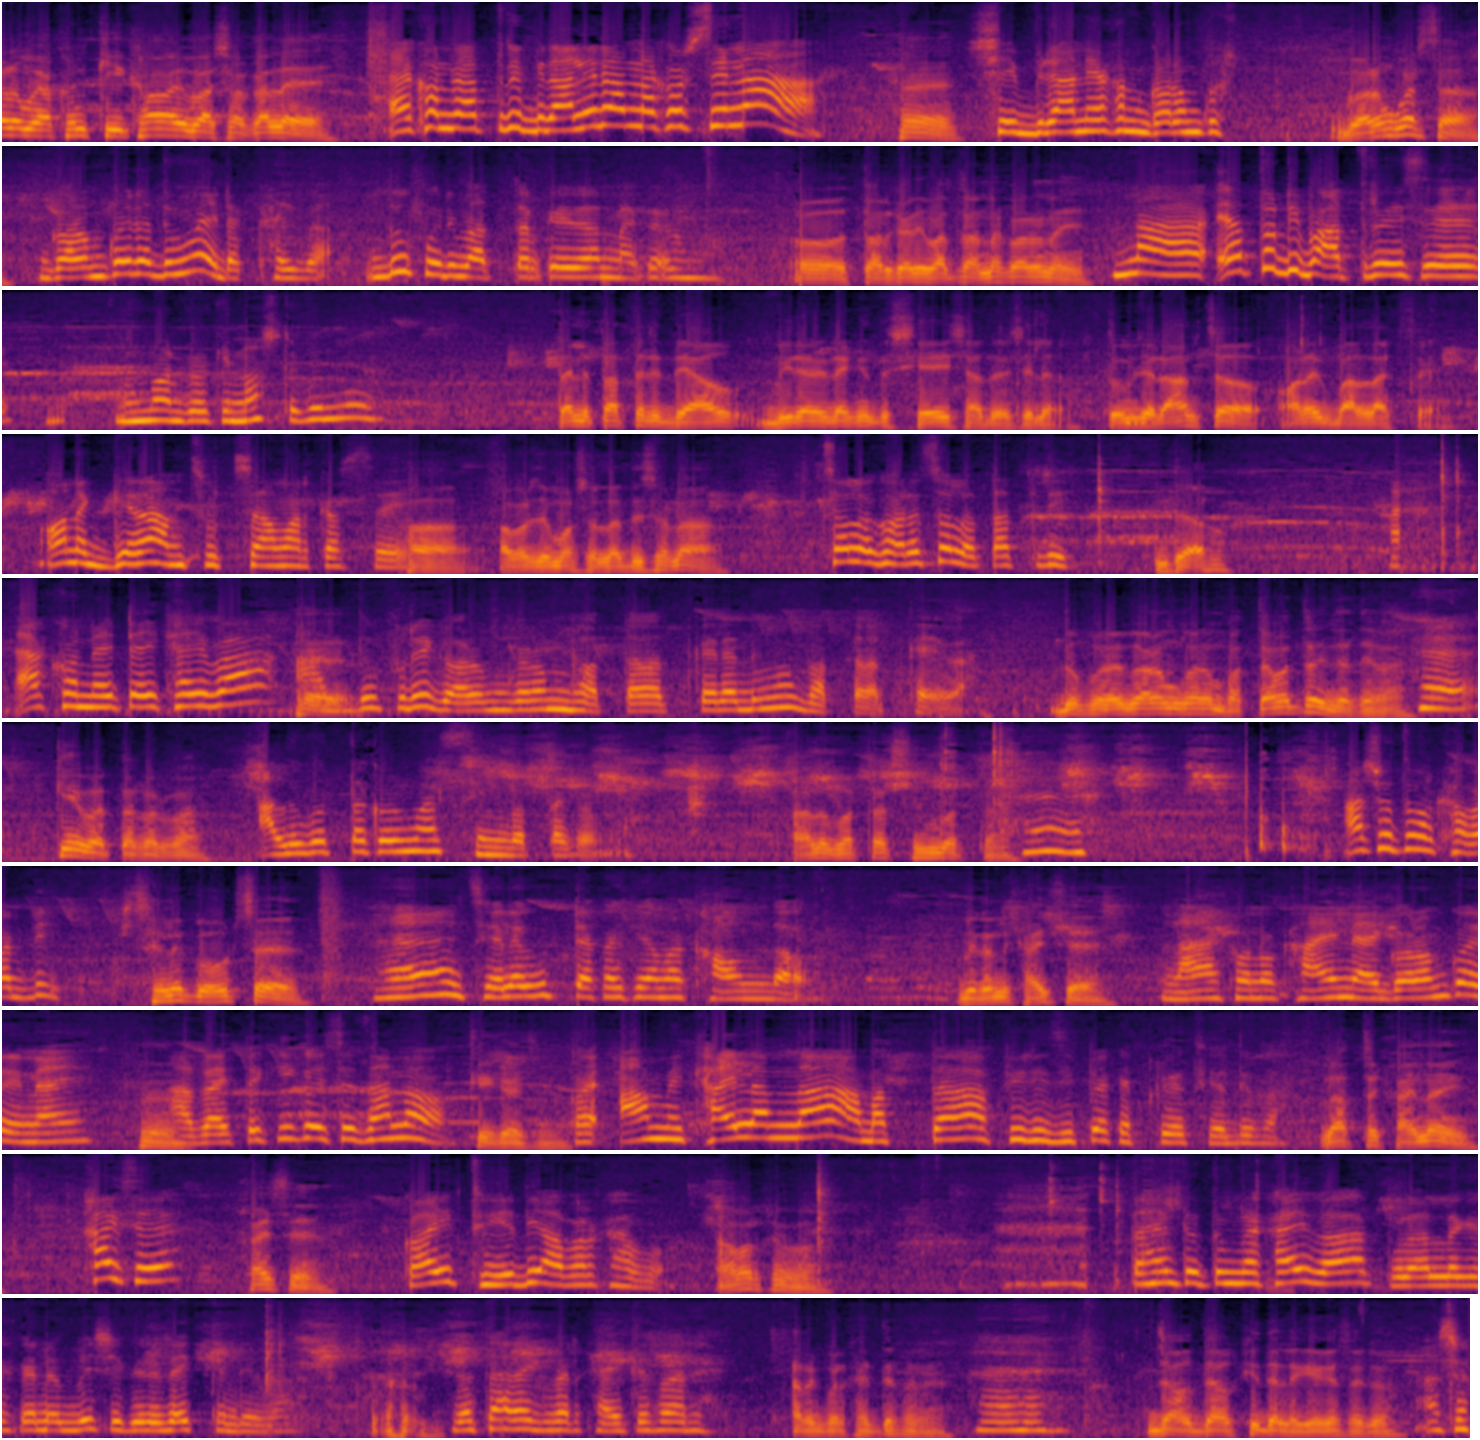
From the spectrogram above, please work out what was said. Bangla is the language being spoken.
এখন কি খাওয়াইবা সকালে? এখন রাত্রে বিরিয়ানি রান্না করছি না। হ্যাঁ। সেই বিরিয়ানি এখন গরম কর গরম করছ? গরম করে দেবো এটা খাইবা। দুপুরি ভাত তরকারি রান্না করব ও তরকারি ভাত রান্না করো নাই? না এতটি ভাত রয়েছে মন করে কি নষ্ট করব তাহলে তাড়াতাড়ি দাও বিরিয়ানিটা কিন্তু সেই স্বাদ হয়েছিল। তুমি যে রাঁধছো অনেক ভালো লাগছে। অনেক গ্রাম ছুটছে আমার কাছে। হ্যাঁ আবার যে মশলা দিছো না? চলো ঘরে চলো তাড়াতাড়ি। দাও। এখন এটাই খাইবা আর হ্যাঁ। দুপুরে গরম গরম ভর্তা ভাত করে দেবো ভর্তা ভাত খাইবা। দুপুরে গরম গরম ভর্তা ভর্তা দিতে দেবা? হ্যাঁ। কি ভর্তা করবা? আলু ভর্তা করব আর সিম ভর্তা করব আলু ভর্তা সিম ভর্তা? হ্যাঁ। আসো তোমার খাবার দি। ছেলে কো উঠছে? হ্যাঁ ছেলে উঠতে কাকে আমার খাওন দাও। বিরিয়ানি খাইছে? না এখনও খাই নাই গরম করে নাই। হ্যাঁ। আর রাইতে কি কইছে জানো? কি কইছে? কয় আমি খাইলাম না আমার তা ফ্রিজি প্যাকেট করে থুয়ে দিবা। রাত্রে খাই নাই? খাইছে? খাইছে। কয় থুয়ে দিয়ে আবার খাব। আবার খাবা তাই তো তোমরা খাইবা পোলার লাগে করে বেশি করে রেখে দেবা। যাতে আরেকবার খাইতে পারে। আরেকবার খাইতে পারে? হ্যাঁ হ্যাঁ। যাও দাও খিদে লেগে গেছে গো। আচ্ছা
